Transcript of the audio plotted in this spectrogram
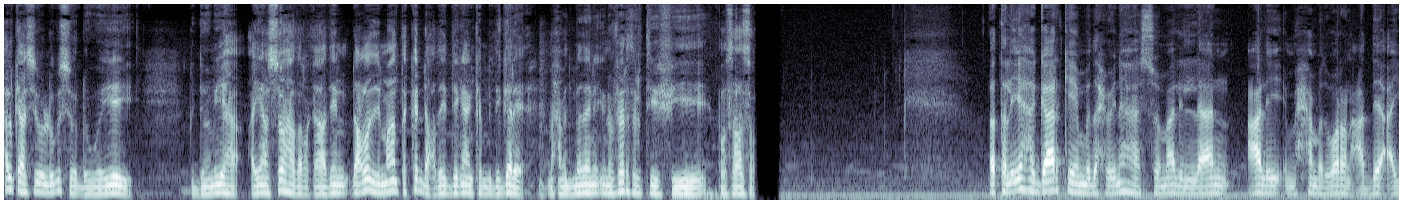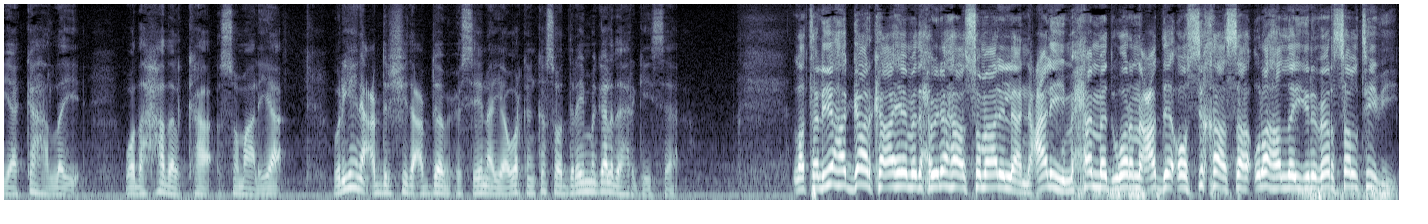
halkaasi oo lagu soo dhoweeyey. Guddoomiyaha ayaan soo hadal qaadin dhacdadii maanta ka dhacday deegaanka midigale. Maxamed madani universal t v boosaaso la taliyaha gaarka ee madaxweynaha somalilan cali maxamed waran cadde ayaa ka hadlay wadahadalka soomaaliya. Waryahani cabdirashiid cabdiwaabi xuseen ayaa warkan ka soo diray magaalada hargeysa. La taliyaha gaarka ah ee madaxweynaha somalilan cali maxamed waran cadde oo si khaas ah ula hadlay universal t v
